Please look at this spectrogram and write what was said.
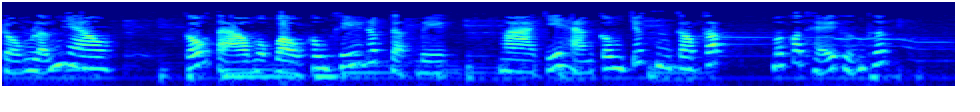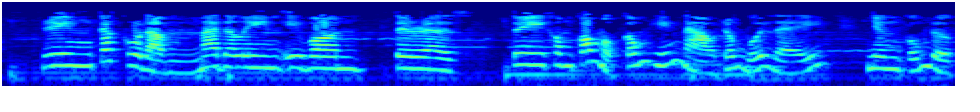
trộn lẫn nhau, cấu tạo một bầu không khí rất đặc biệt mà chỉ hạng công chức cao cấp mới có thể thưởng thức. Riêng các cô đầm Madeline, Yvonne, Therese tuy không có một cống hiến nào trong buổi lễ, nhưng cũng được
